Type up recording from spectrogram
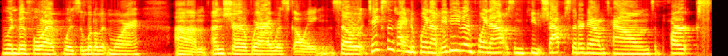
when before I was a little bit more um, unsure of where I was going. So take some time to point out, maybe even point out some cute shops that are downtown, some parks.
